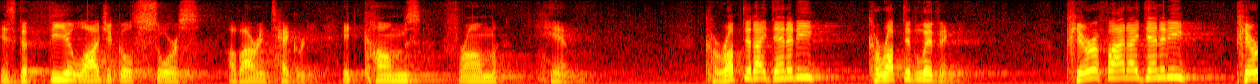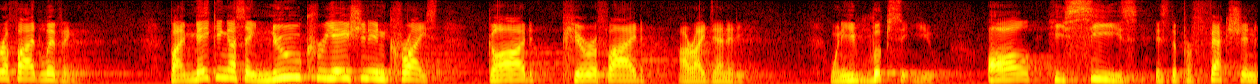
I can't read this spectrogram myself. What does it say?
is the theological source of our integrity. It comes from Him. Corrupted identity, corrupted living. Purified identity, purified living. By making us a new creation in Christ, God purified our identity. When He looks at you, all He sees is the perfection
